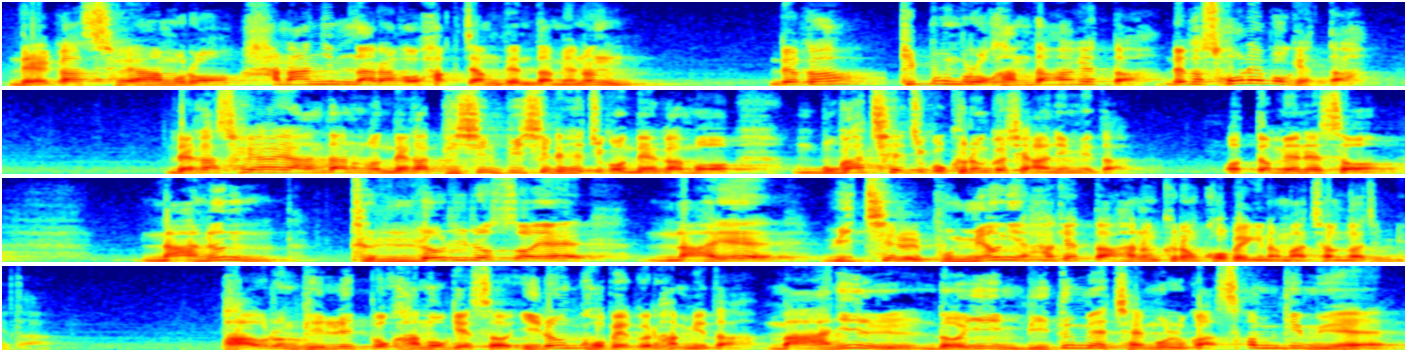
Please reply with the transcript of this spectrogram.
내가 쇠함으로 하나님 나라가 확장된다면은 내가 기쁨으로 감당하겠다. 내가 손해 보겠다. 내가 쇠해야 한다는 건 내가 비실비실해지고 내가 뭐 무가치해지고 그런 것이 아닙니다. 어떤 면에서 나는 들러리로서의 나의 위치를 분명히 하겠다 하는 그런 고백이나 마찬가지입니다. 바울은 빌립보 감옥에서 이런 고백을 합니다. 만일 너희 믿음의 재물과 섬김 위에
